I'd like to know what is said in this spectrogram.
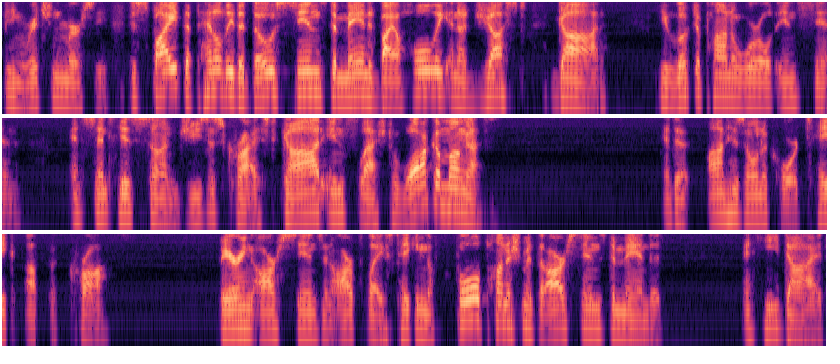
being rich in mercy, despite the penalty that those sins demanded by a holy and a just God, he looked upon a world in sin and sent his son, Jesus Christ, God in flesh, to walk among us and to, on his own accord, take up the cross bearing our sins in our place, taking the full punishment that our sins demanded. And he died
